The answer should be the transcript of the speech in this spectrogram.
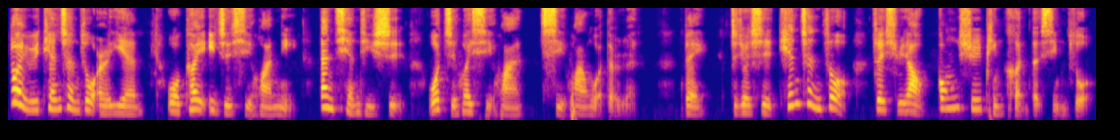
对于天秤座而言，我可以一直喜欢你，但前提是我只会喜欢喜欢我的人。对，这就是天秤座最需要供需平衡的星座。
